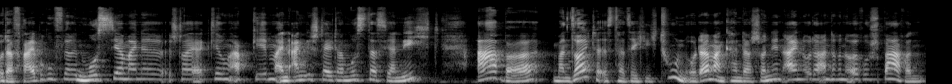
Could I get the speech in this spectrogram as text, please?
oder Freiberuflerin muss ja meine Steuererklärung abgeben. Ein Angestellter muss das ja nicht. Aber man sollte es tatsächlich tun, oder? Man kann da schon den einen oder anderen Euro sparen.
